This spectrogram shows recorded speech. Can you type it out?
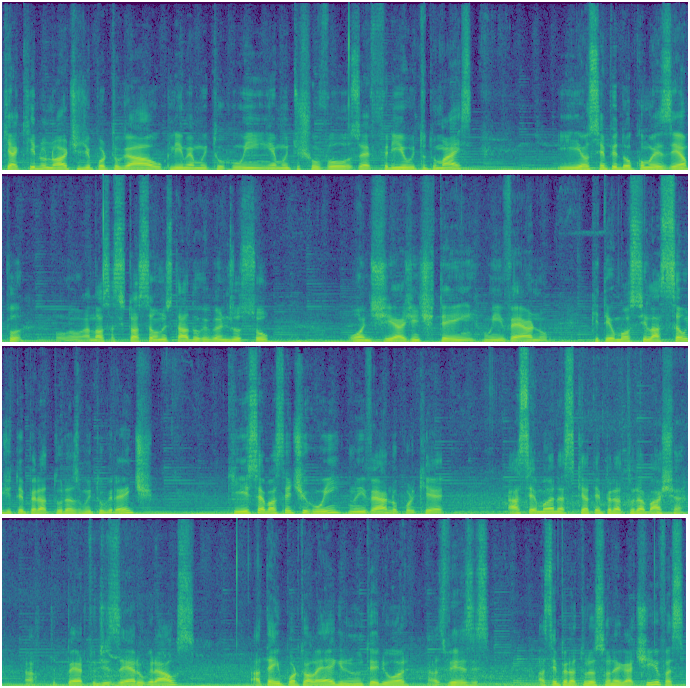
que aqui no norte de Portugal o clima é muito ruim, é muito chuvoso, é frio e tudo mais. E eu sempre dou como exemplo a nossa situação no estado do Rio Grande do Sul, onde a gente tem um inverno que tem uma oscilação de temperaturas muito grande, que isso é bastante ruim no inverno, porque há semanas que a temperatura baixa perto de zero graus, até em Porto Alegre, no interior, às vezes as temperaturas são negativas,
